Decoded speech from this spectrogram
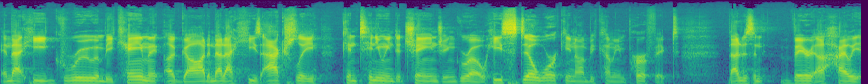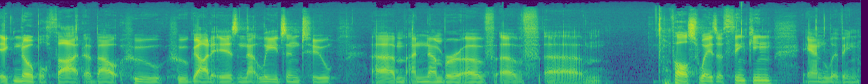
and that he grew and became a God, and that he's actually continuing to change and grow. He's still working on becoming perfect. That is a very a highly ignoble thought about who, who God is, and that leads into um, a number of, of um, false ways of thinking and living.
